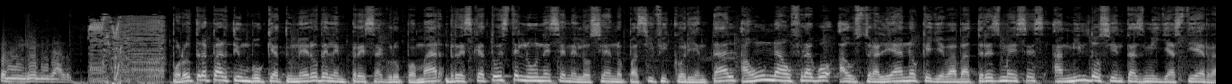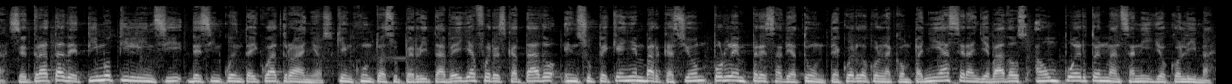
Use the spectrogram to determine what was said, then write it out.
en Miguel Hidalgo. Por otra parte, un buque atunero de la empresa Grupo Mar rescató este lunes en el Océano Pacífico Oriental a un náufrago australiano que llevaba tres meses a 1.200 millas tierra. Se trata de Timothy Lindsay, de 54 años, quien junto a su perrita Bella fue rescatado en su pequeña embarcación por la empresa de atún. De acuerdo con la compañía, serán llevados a un puerto en Manzanillo, Colima.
